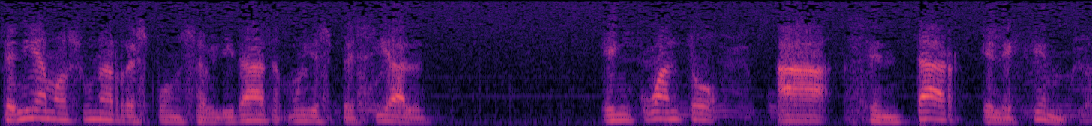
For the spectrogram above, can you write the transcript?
teníamos una responsabilidad muy especial en cuanto a sentar el ejemplo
